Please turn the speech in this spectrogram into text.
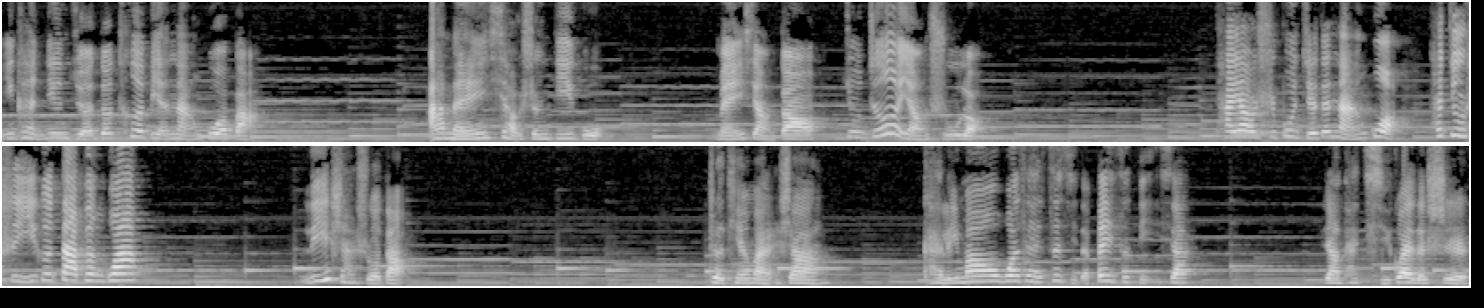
你肯定觉得特别难过吧？阿梅小声嘀咕：“没想到就这样输了。他要是不觉得难过，他就是一个大笨瓜。”丽莎说道。这天晚上，凯莉猫窝在自己的被子底下。让他奇怪的是。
